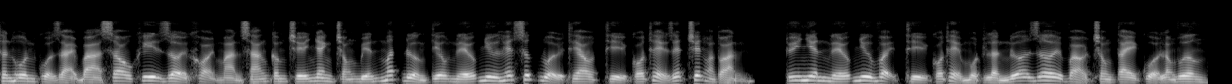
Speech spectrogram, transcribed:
Thân hồn của giải bà sau khi rời khỏi màn sáng cấm chế nhanh chóng biến mất đường tiêu nếu như hết sức đuổi theo thì có thể giết chết hoàn toàn. Tuy nhiên nếu như vậy thì có thể một lần nữa rơi vào trong tay của Long Vương.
